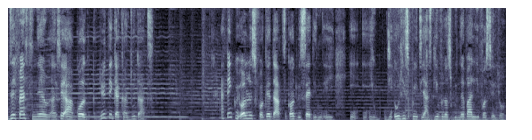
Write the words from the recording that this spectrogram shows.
different scenarios, and say, ah, God, do you think I can do that? I think we always forget that God, we said, in, he, he, he, the Holy Spirit He has given us will never leave us alone.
